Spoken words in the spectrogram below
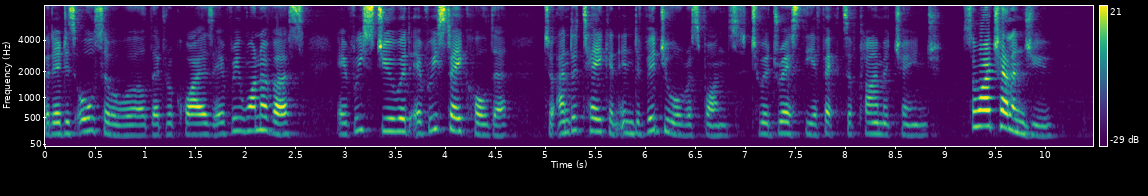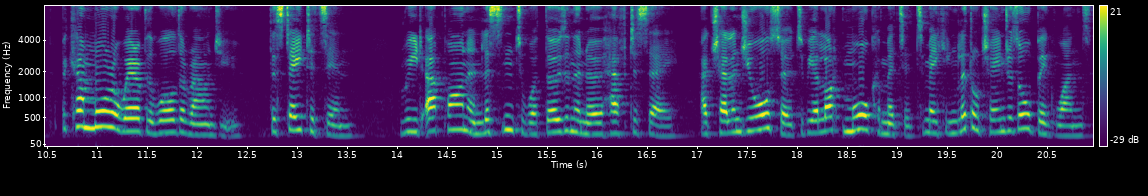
But it is also a world that requires every one of us, every steward, every stakeholder, to undertake an individual response to address the effects of climate change. So I challenge you become more aware of the world around you, the state it's in. Read up on and listen to what those in the know have to say. I challenge you also to be a lot more committed to making little changes or big ones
